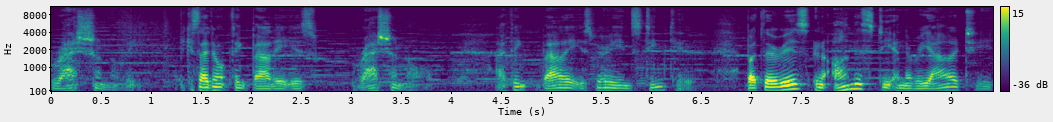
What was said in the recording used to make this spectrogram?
rationally, because I don't think ballet is rational. I think ballet is very instinctive. But there is an honesty and a reality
